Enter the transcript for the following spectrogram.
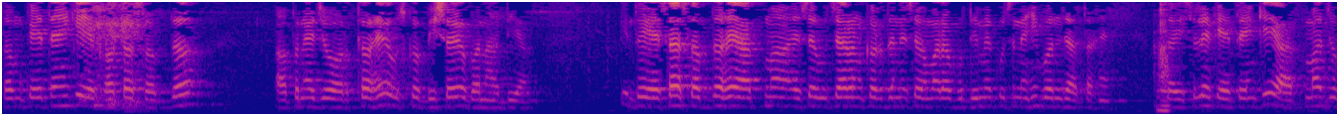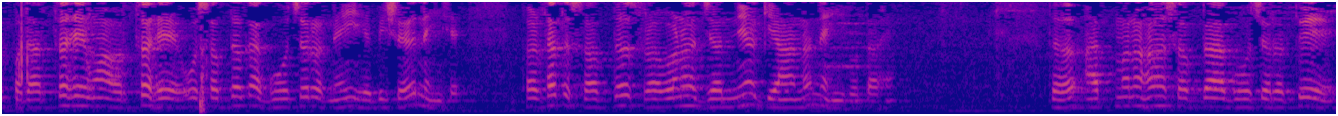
तो हम कहते हैं कि ये घट शब्द अपने जो अर्थ है, उसको विषय बना दिया। किंतु ऐसा शब्द है, आत्मा ऐसे उच्चारण कर देने से हमारा बुद्धि में कुछ नहीं बन जाता है। तो इसलिए कहते हैं कि आत्मा जो पदार्थ है, वहाँ अर्थ है, वो शब्द का गोचर नहीं है, विषय नहीं है। अर्थात तो शब्द, श्रवण, जन्य ज्ञान नहीं होता है। तो आत्मन शब्दा गोचरत्व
